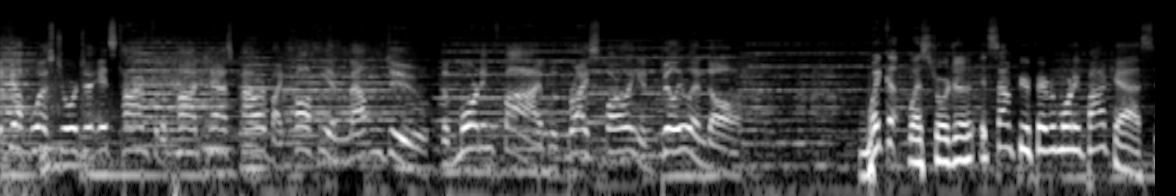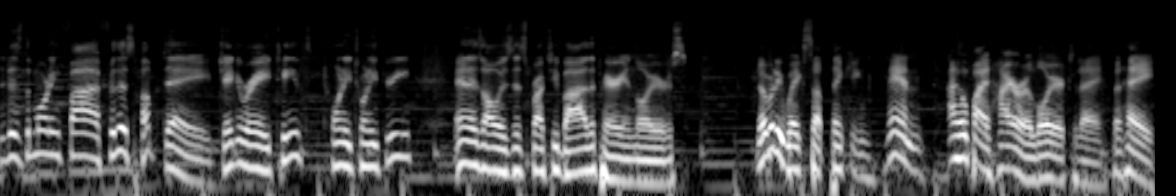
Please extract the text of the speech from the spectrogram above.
Wake up, West Georgia. It's time for the podcast powered by Coffee and Mountain Dew. The Morning Five with Bryce Sparling and Billy Lindahl. Wake up, West Georgia. It's time for your favorite morning podcast. It is the Morning Five for this hump day, January 18th, 2023. And as always, it's brought to you by the Parian Lawyers. Nobody wakes up thinking, man, I hope I hire a lawyer today. But hey,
